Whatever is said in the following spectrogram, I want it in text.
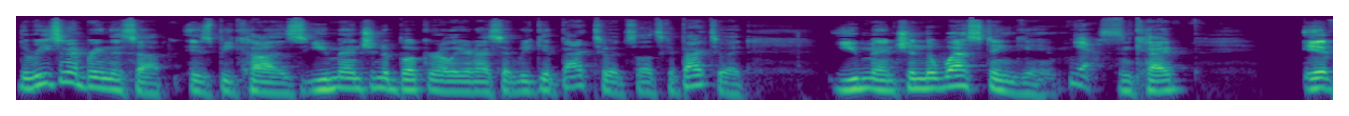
The reason I bring this up is because you mentioned a book earlier, and I said we get back to it, so let's get back to it. You mentioned the Westing game. yes. Okay. If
